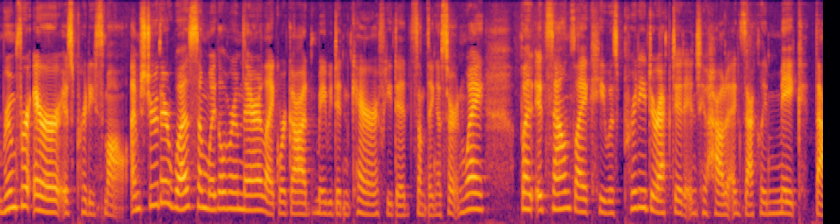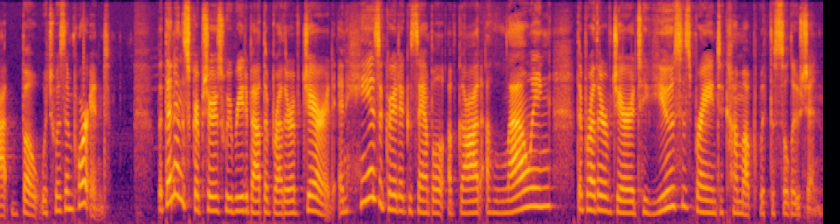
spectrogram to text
room for error is pretty small. I'm sure there was some wiggle room there, like where God maybe didn't care if he did something a certain way, but it sounds like he was pretty directed into how to exactly make that boat, which was important. But then in the scriptures, we read about the brother of Jared, and he is a great example of God allowing the brother of Jared to use his brain to come up with the solution.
